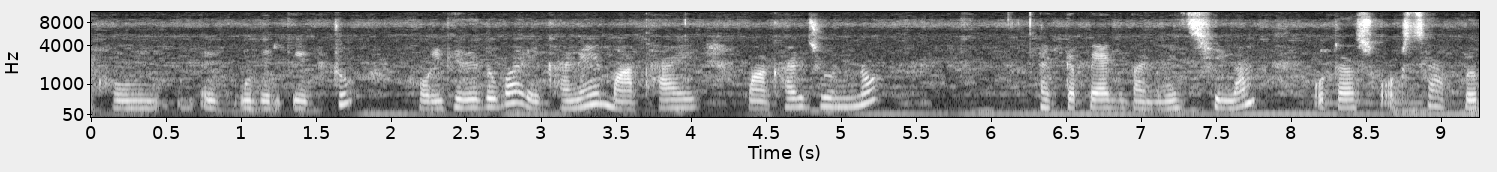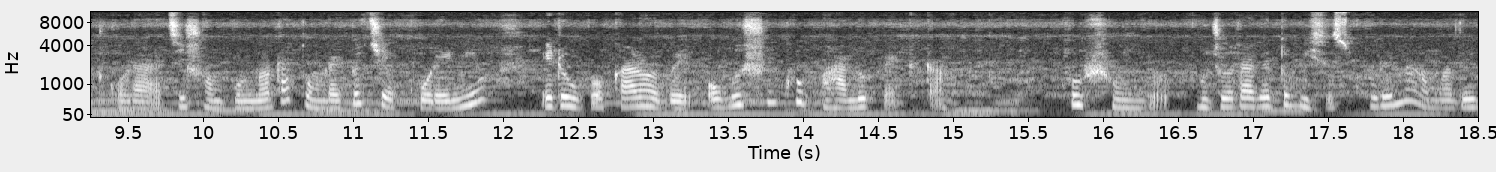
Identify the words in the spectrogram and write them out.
এখন ওদেরকে একটু ফল খেতে দেবো, আর এখানে মাথায় মাখার জন্য একটা প্যাক বানিয়েছিলাম। ওটা শর্টসে আপলোড করা আছে সম্পূর্ণটা। তোমরা একটু চেক করে নিও। এটা উপকার হবে। অবশ্যই খুব ভালো প্যাকটা খুব সুন্দর। পুজোর আগে তো বিশেষ করে না আমাদের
